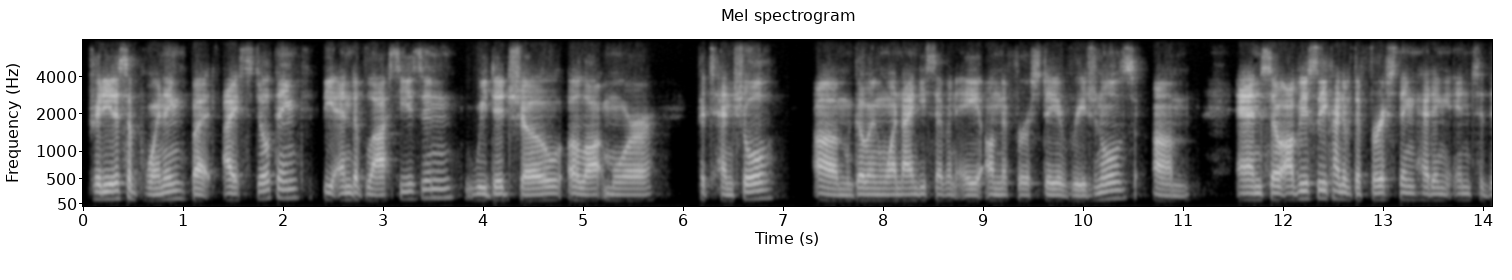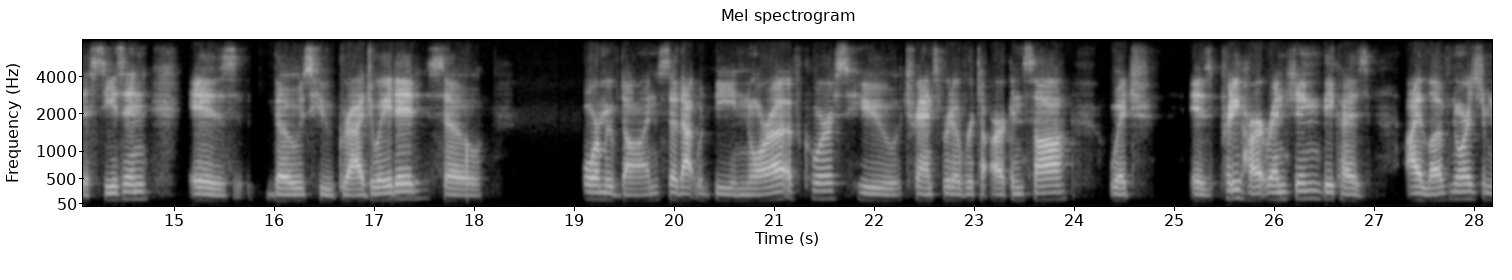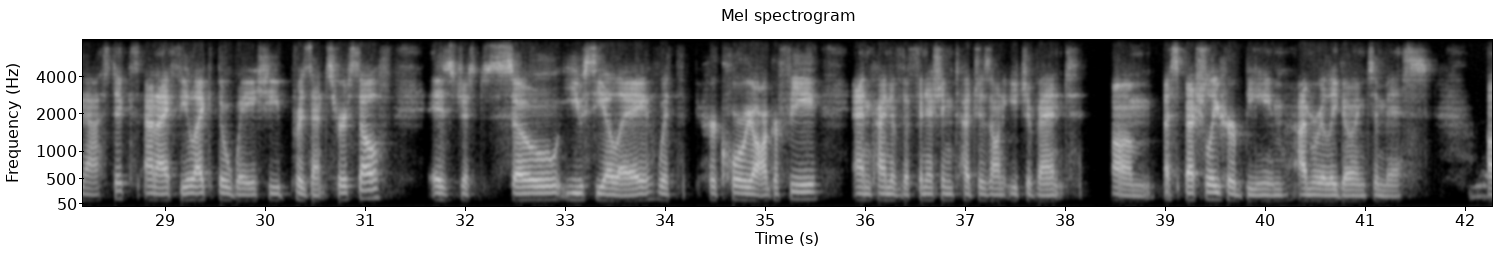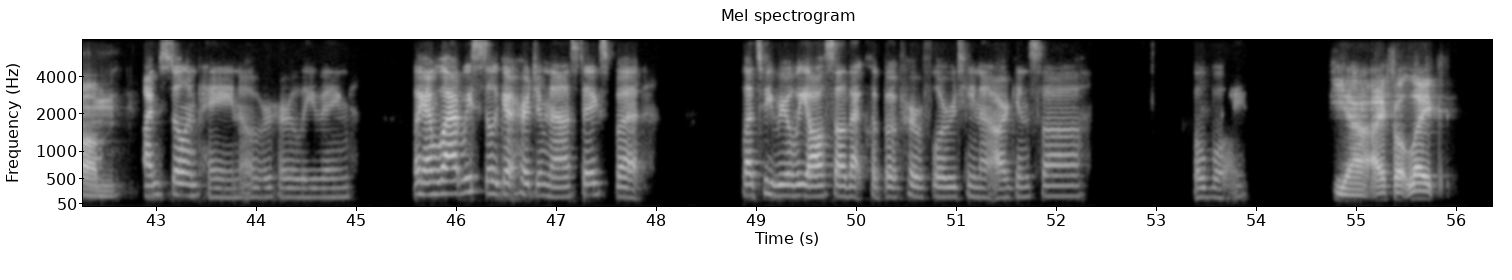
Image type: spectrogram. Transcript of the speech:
pretty disappointing, but I still think the end of last season we did show a lot more potential um, going 197.8 on the first day of regionals. Um, and so obviously kind of the first thing heading into this season is those who graduated. So or moved on. So that would be Norah, of course, who transferred over to Arkansas, which is pretty heart-wrenching because I love Norah's gymnastics and I feel like the way she presents herself is just so UCLA with her choreography and kind of the finishing touches on each event. Um, especially her beam, I'm really going to miss. Yeah. Um, I'm still in pain over her leaving. Like, I'm glad we still get her gymnastics, but let's be real, we all saw that clip of her floor routine at Arkansas. Oh boy. Yeah, I felt like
